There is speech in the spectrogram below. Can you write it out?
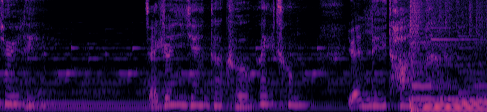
距离。在人烟的可畏中远离他们。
